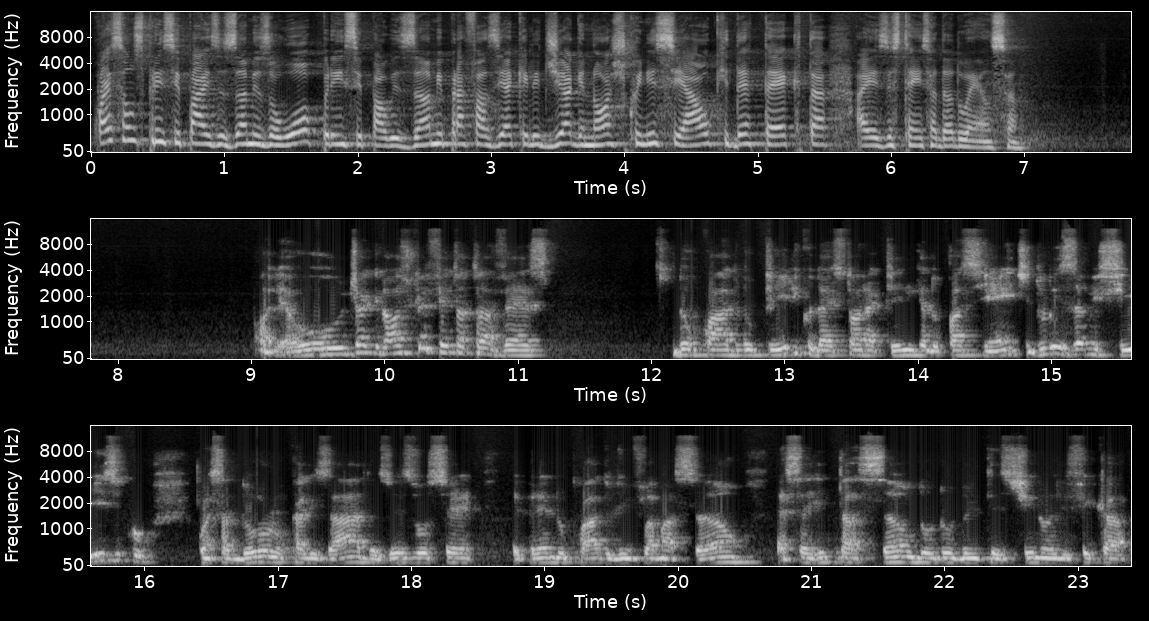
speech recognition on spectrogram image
Quais são os principais exames ou o principal exame para fazer aquele diagnóstico inicial que detecta a existência da doença? Olha, o diagnóstico é feito através do quadro clínico, da história clínica do paciente, do exame físico, com essa dor localizada. Às vezes você, dependendo do quadro de inflamação, essa irritação do, do, do intestino, ele fica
